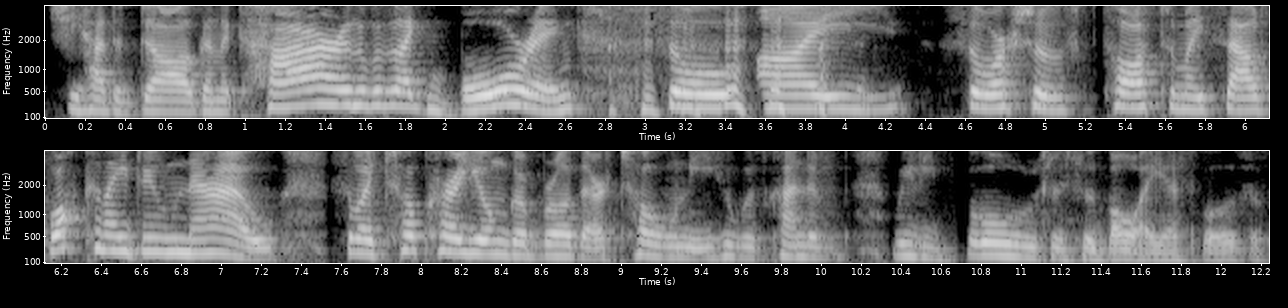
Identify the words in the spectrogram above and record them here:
she had a dog and a car, and it was like boring. So I sort of thought to myself, what can I do now? So I took her younger brother, Tony, who was kind of really bold little boy, I suppose,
